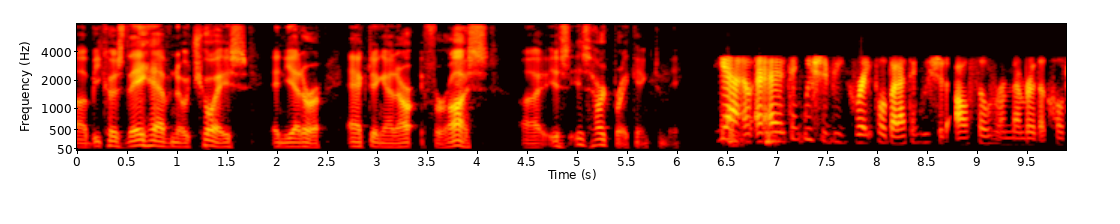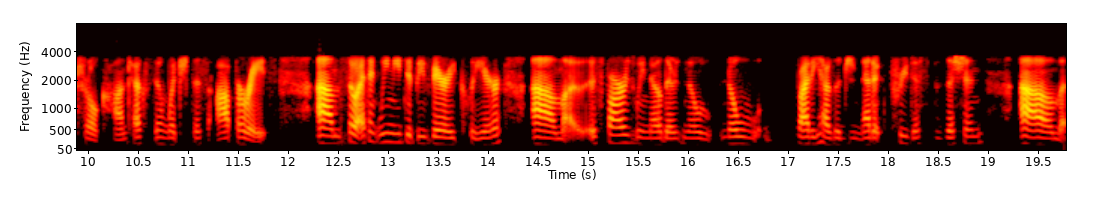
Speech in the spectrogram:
uh, because they have no choice and yet are acting on our, for us uh, is, is heartbreaking to me. Yeah, I, I think we should be grateful, but I think we should also remember the cultural context in which this operates. Um, so I think we need to be very clear. Um, as far as we know, there's no nobody has a genetic predisposition um,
